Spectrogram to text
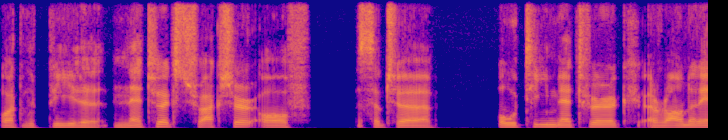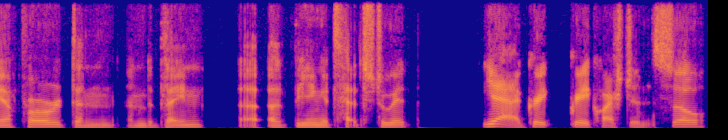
what would be the network structure of such a OT network around an airport and, and the plane uh, uh, being attached to it? Yeah, great, great question. So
